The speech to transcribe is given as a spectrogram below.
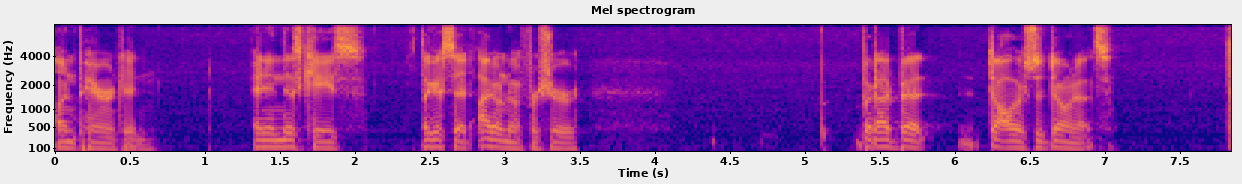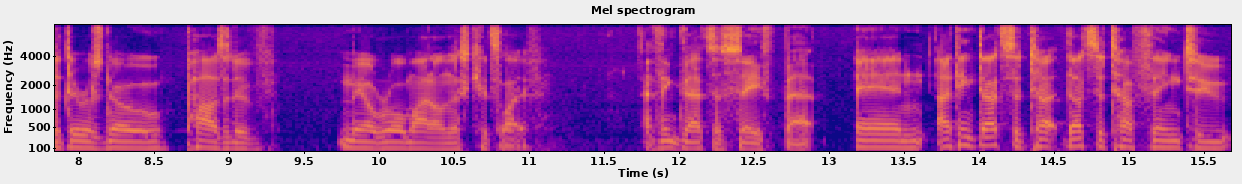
unparented, and in this case, like I said, I don't know for sure, but I'd bet dollars to donuts that there was no positive male role model in this kid's life I think that's a safe bet. and I think that's the tou- that's the tough thing to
